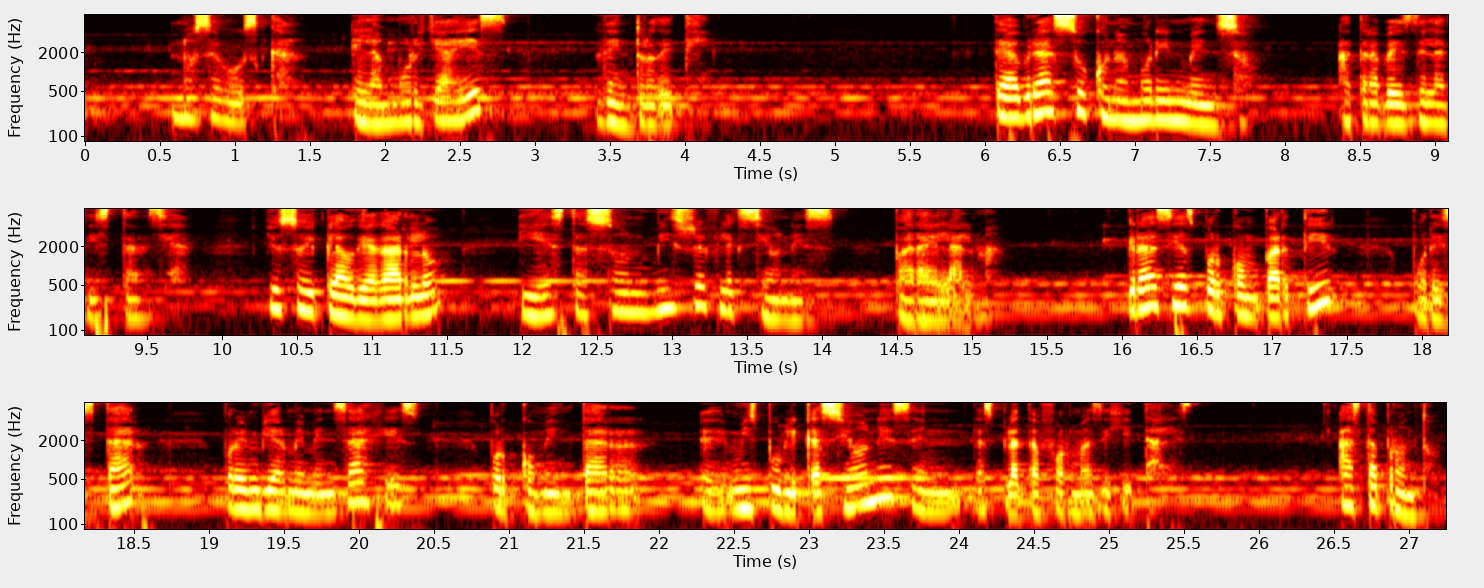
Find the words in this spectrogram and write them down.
no se busca, el amor ya es dentro de ti. Te abrazo con amor inmenso a través de la distancia. Yo soy Claudia Garlo y estas son mis reflexiones para el alma. Gracias por compartir, por estar, por enviarme mensajes, por comentar eh, mis publicaciones en las plataformas digitales. Hasta pronto.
